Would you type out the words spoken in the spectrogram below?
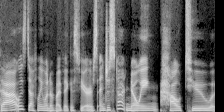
That was definitely one of my biggest fears. And just not knowing how to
